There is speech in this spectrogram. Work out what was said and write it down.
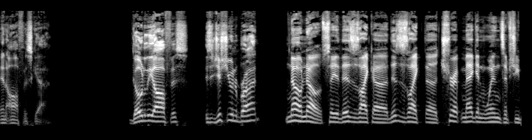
an office guy. Go to the office. Is it just you and the bride? No, no. See, this is like a this is like the trip Megan wins if she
